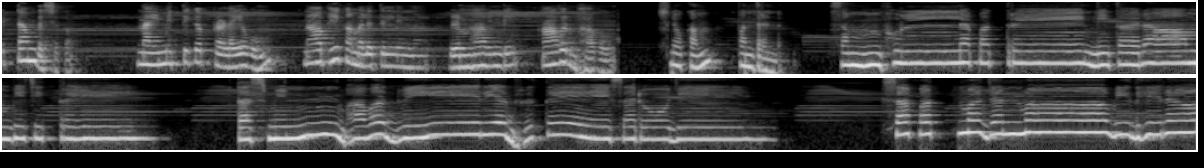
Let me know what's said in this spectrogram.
എട്ടാം ദശകം. നൈമിത്തിക പ്രളയവും നാഭികമലത്തിൽ നിന്ന് ബ്രഹ്മാവിന്റെ ആവിർഭാവവും. ശ്ലോകം പന്ത്രണ്ട്. സംഭുല്ലപത്രേ നിതരാം വിചിത്രേ. തസ്മിൻ ഭവദ്വീര്യധൃതേ സരോജേ. സപത്മജന്മാ വിധിരാ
